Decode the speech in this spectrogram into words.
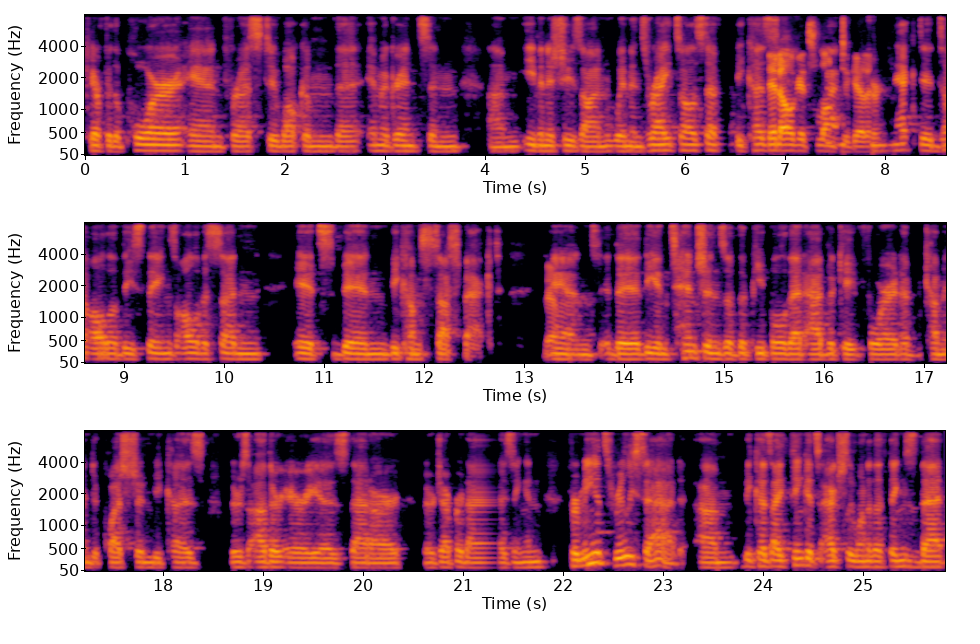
care for the poor and for us to welcome the immigrants and um, even issues on women's rights, all this stuff, because it all gets lumped together. Connected to all of these things, all of a sudden it's been become suspect. Yeah. and the the intentions of the people that advocate for it have come into question because there's other areas that are they're jeopardizing and for me it's really sad um, because i think it's actually one of the things that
